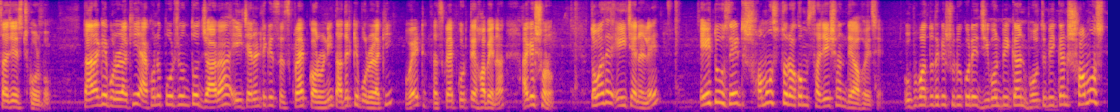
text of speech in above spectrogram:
সাজেস্ট করব। তার আগে বলে রাখি এখনও পর্যন্ত যারা এই চ্যানেলটিকে সাবস্ক্রাইব করনি, তাদেরকে বলে রাখি ওয়েট সাবস্ক্রাইব করতে হবে না। আগে শোনো, তোমাদের এই চ্যানেলে এ টু জেড সমস্ত রকম সাজেশন দেওয়া হয়েছে। উপপাদ্য থেকে শুরু করে জীবনবিজ্ঞান, ভৌতবিজ্ঞান, সমস্ত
